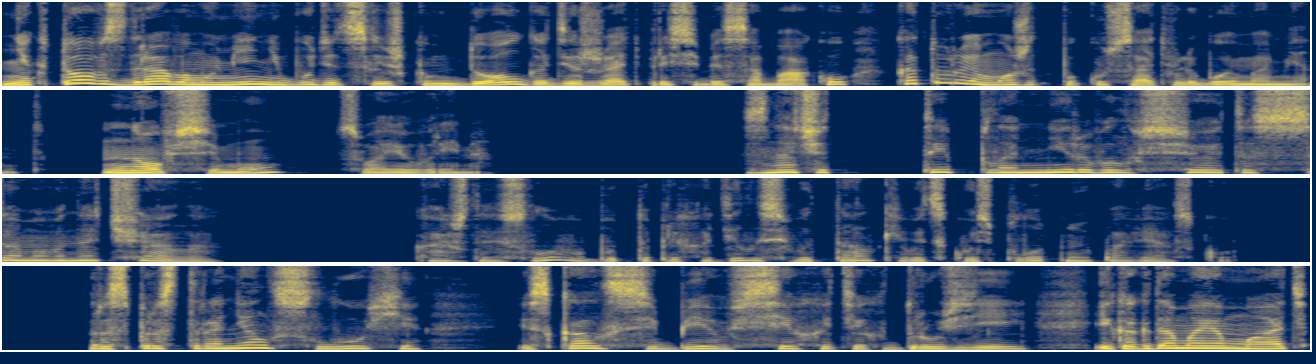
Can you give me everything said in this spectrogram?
никто в здравом уме не будет слишком долго держать при себе собаку, которая может покусать в любой момент. Но всему свое время. «Значит, ты планировал все это с самого начала. Каждое слово будто приходилось выталкивать сквозь плотную повязку. Распространял слухи, искал себе всех этих друзей, и когда моя мать...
